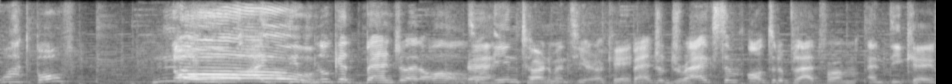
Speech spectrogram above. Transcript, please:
What? Both? No, I didn't look at Banjo at all. So in tournament here, okay, Banjo drags them onto the platform and DK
